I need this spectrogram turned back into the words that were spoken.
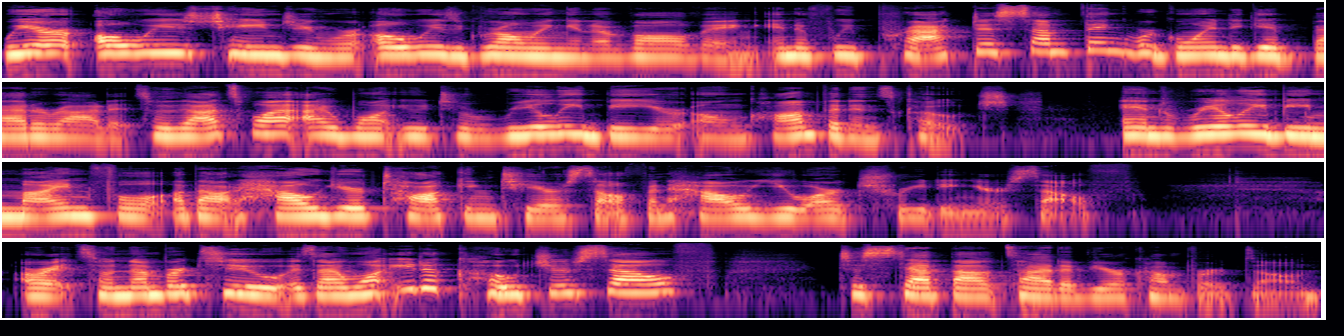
We are always changing, we're always growing and evolving. And if we practice something, we're going to get better at it. So that's why I want you to really be your own confidence coach and really be mindful about how you're talking to yourself and how you are treating yourself. All right, so number two is I want you to coach yourself to step outside of your comfort zone.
